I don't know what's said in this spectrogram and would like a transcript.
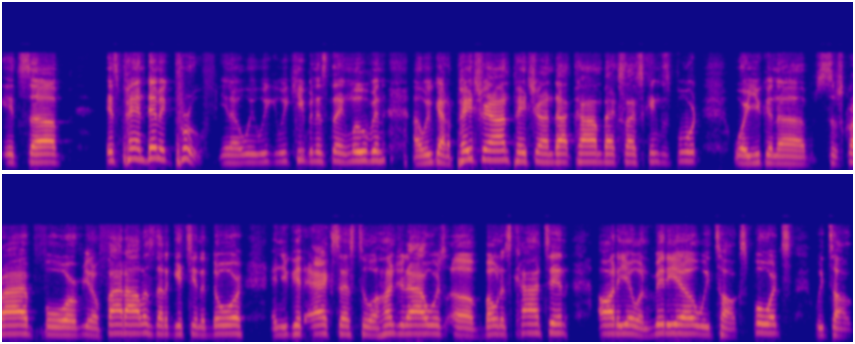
it's uh it's pandemic proof. You know, we we we keeping this thing moving. Uh, we've got a Patreon, patreon.com backslash Kings of Sport, where you can uh, subscribe for you know five dollars that'll get you in the door, and you get access to hundred hours of bonus content, audio and video. We talk sports, we talk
